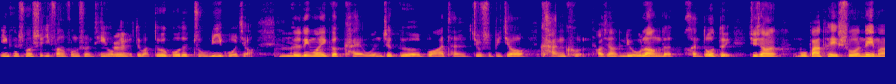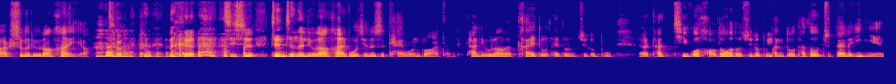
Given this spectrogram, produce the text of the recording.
应该说是一帆风顺，挺有名的，对吧？德国的主力国脚。可是另外一个凯文这个博阿滕就是比较坎坷了，好像流浪了很多队，就像姆巴佩说内马尔是个流浪汉一样，对吧？那个其实真正的流浪汉，我觉得是凯文博阿滕，他流浪了太多太多的俱乐部，呃，他踢过好多好多俱乐部，很多他都只待了一年。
